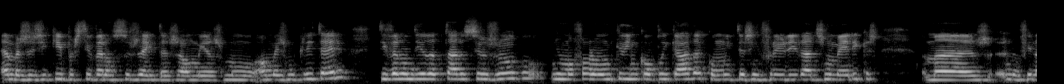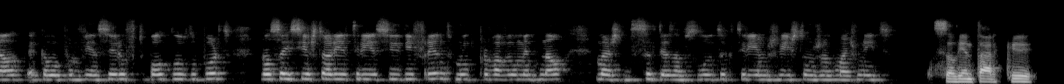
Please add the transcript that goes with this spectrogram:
ambas as equipas estiveram sujeitas ao mesmo, ao mesmo critério, tiveram de adaptar o seu jogo de uma forma um bocadinho complicada, com muitas inferioridades numéricas, mas no final acabou por vencer o Futebol Clube do Porto. Não sei se a história teria sido diferente, muito provavelmente não, mas de certeza absoluta que teríamos visto um jogo mais bonito. Salientar que,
